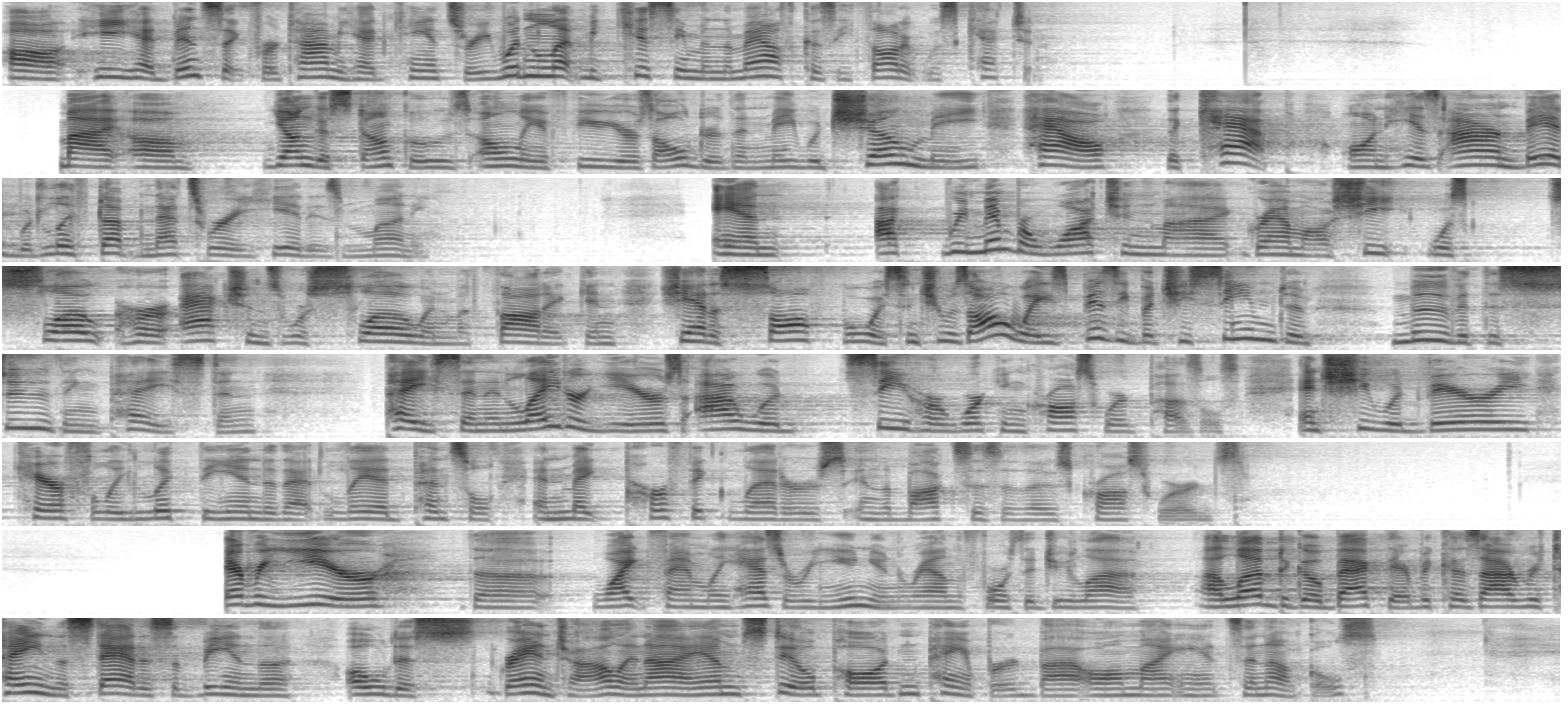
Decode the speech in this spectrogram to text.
Uh, he had been sick for a time, he had cancer. He wouldn't let me kiss him in the mouth because he thought it was catching. My um, youngest uncle, who's only a few years older than me, would show me how the cap on his iron bed would lift up, and that's where he hid his money. And I remember watching my grandma. She was slow, her actions were slow and methodic, and she had a soft voice, and she was always busy, but she seemed to move at this soothing pace. And pace. And in later years, I would see her working crossword puzzles, and she would very carefully lick the end of that lead pencil and make perfect letters in the boxes of those crosswords. Every year, the White family has a reunion around the 4th of July. I love to go back there because I retain the status of being the oldest grandchild, and I am still pawed and pampered by all my aunts and uncles.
